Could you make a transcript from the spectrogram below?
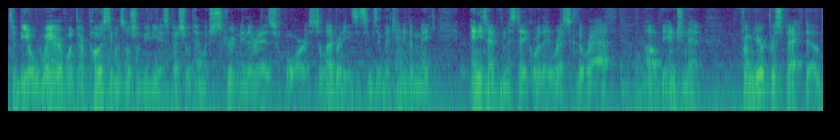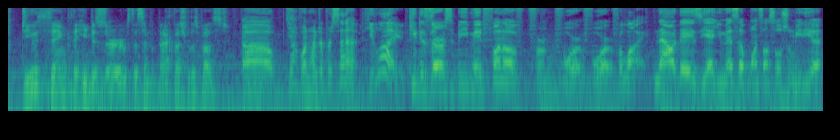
to be aware of what they're posting on social media, especially with how much scrutiny there is for celebrities. It seems like they can't even make any type of mistake or they risk the wrath of the internet. From your perspective, do you think that he deserves this type of backlash for this post? Uh, yeah, 100%. He lied. He deserves to be made fun of for for for for lying. Nowadays, yeah, you mess up once on social media,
